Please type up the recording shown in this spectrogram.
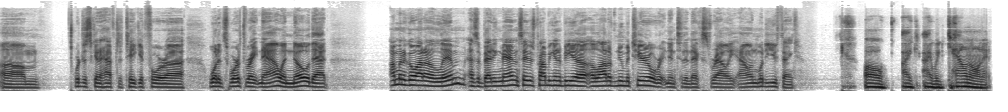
Um, we're just going to have to take it for uh, what it's worth right now and know that I'm going to go out on a limb as a betting man and say there's probably going to be a, a lot of new material written into the next rally. Alan, what do you think? Oh, I I would count on it.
